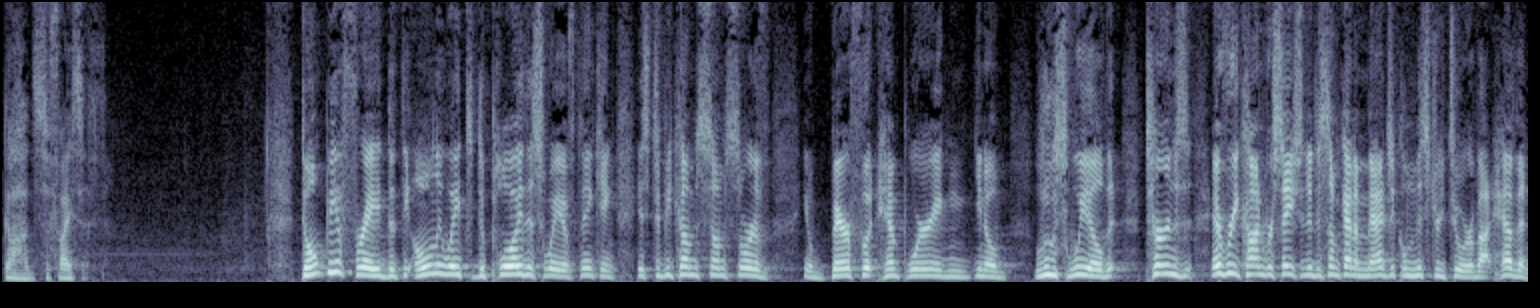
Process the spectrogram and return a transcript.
God sufficeth. Don't be afraid that the only way to deploy this way of thinking is to become some sort of you know, barefoot, hemp wearing, you know, loose wheel that turns every conversation into some kind of magical mystery tour about heaven.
